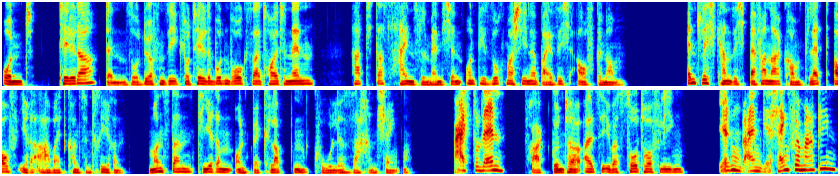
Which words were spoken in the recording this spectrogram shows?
und Tilda, denn so dürfen sie Clotilde Buddenbrook seit heute nennen, hat das Heinzelmännchen und die Suchmaschine bei sich aufgenommen. Endlich kann sich Befana komplett auf ihre Arbeit konzentrieren. Monstern, Tieren und Bekloppten coole Sachen schenken. Weißt du denn, fragt Günther, als sie übers Zootor fliegen. Irgendein Geschenk für Martin?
